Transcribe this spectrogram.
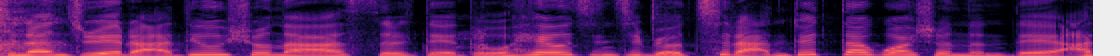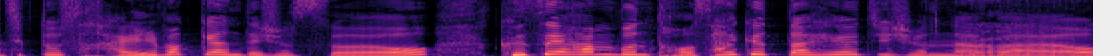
지난주에 라디오쇼 나왔을 때도 헤어진 지 며칠 안 됐다고 하셨는데, 아직도 4일밖에 안 되셨어요. 그새 한 분 더 사귀었다 헤어지셨나봐요.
